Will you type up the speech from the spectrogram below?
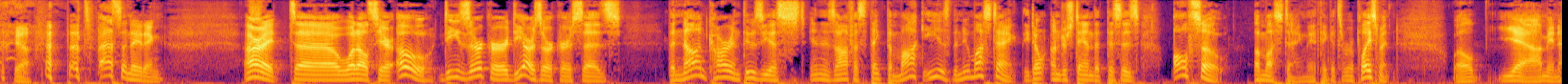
Yeah. That's fascinating. All right, uh, what else here? Oh, D Zerker, Dr Zerker says the non-car enthusiasts in his office think the Mach E is the new Mustang. They don't understand that this is also a Mustang. They think it's a replacement. Well, yeah. I mean,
